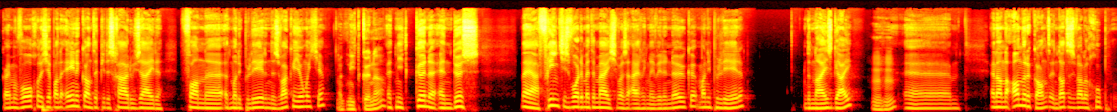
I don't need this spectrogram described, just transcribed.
Kan je me volgen? Dus je hebt aan de ene kant heb je de schaduwzijde van uh, het manipulerende zwakke jongetje. Het niet kunnen. Het niet kunnen en dus, nou ja, vriendjes worden met een meisje waar ze eigenlijk mee willen neuken, manipuleren. De nice guy. Mm -hmm. uh, en aan de andere kant, en dat is wel een groep uh,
